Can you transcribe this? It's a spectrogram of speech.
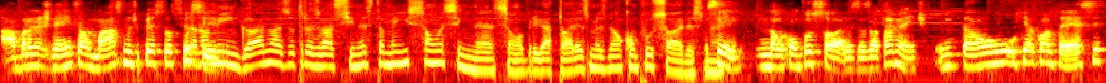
abrangentes ao máximo de pessoas Se possível. Se eu não me engano, as outras vacinas também são assim, né? São obrigatórias, mas não compulsórias, né? Sim, não compulsórias, exatamente. Então, o que acontece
